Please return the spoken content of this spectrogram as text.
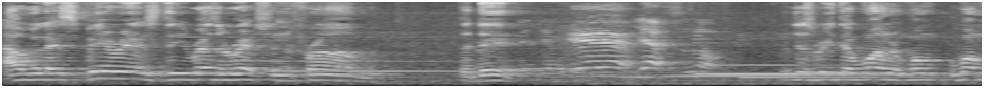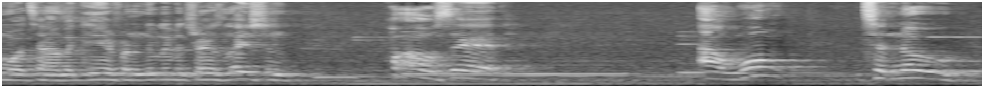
I will experience the resurrection from the dead. Yes, Lord. Just read that one, one, one more time again from the New Living Translation. Paul said, I want to know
